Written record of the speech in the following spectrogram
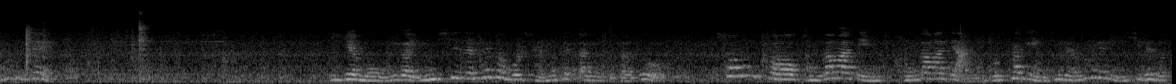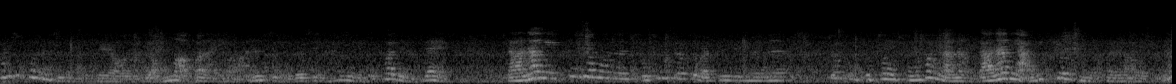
하는데 이게 뭐 우리가 임신을 해서 뭘 잘못했다기보다도 처음부터 건강하지 임- 건강하지 않, 못하게 임신되는 확률이 20에서 30% 정도 돼요. 이게 엄마 아빠 나이가 많을수록 이럴 수 있는 확률이 높아지는데 나낭이 큰 경우는 조심스럽게 말씀드리면은 조금 보통 정상 나낭, 나낭이 아기 키워주는 역할을 하거든요.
